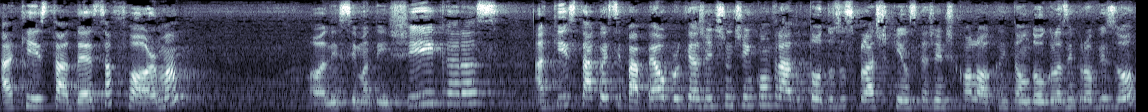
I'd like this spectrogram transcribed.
Aqui está dessa forma. Olha, em cima tem xícaras. Aqui está com esse papel porque a gente não tinha encontrado todos os plastiquinhos que a gente coloca. Então, Douglas improvisou.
